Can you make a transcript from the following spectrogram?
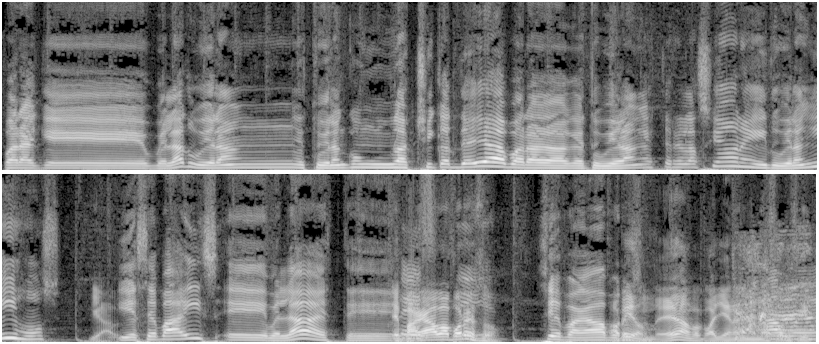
para que, ¿verdad? Tuvieran, estuvieran con las chicas de allá para que tuvieran este, relaciones y tuvieran hijos. Diablo. Y ese país, eh, ¿verdad? Este, ¿Te pagaba por sí. eso? Se pagaba por Papi, eso. ¿dónde era? Para llenar una Ah, solicitud.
